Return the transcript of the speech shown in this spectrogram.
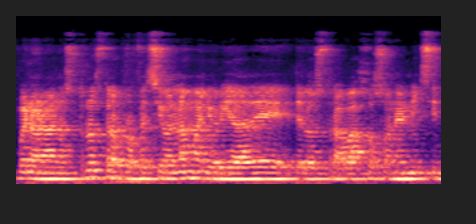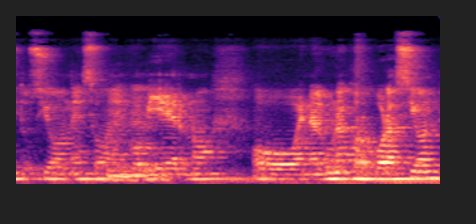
bueno, a nosotros nuestra profesión, la mayoría de, de los trabajos son en instituciones o en el gobierno o en alguna corporación.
